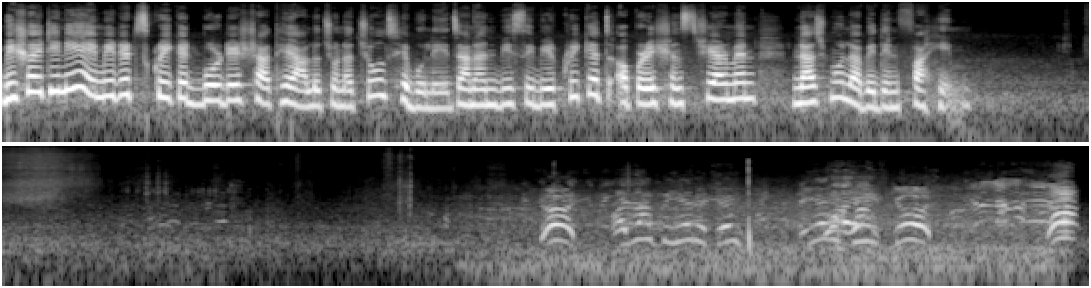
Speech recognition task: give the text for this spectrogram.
বিষয়টি নিয়ে এমিরেটস ক্রিকেট বোর্ডের সাথে আলোচনা চলছে বলে জানান বিসিবির cricket operations chairman Nazmul Abedin Fahim Good. I love the energy. The energy is good. What?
